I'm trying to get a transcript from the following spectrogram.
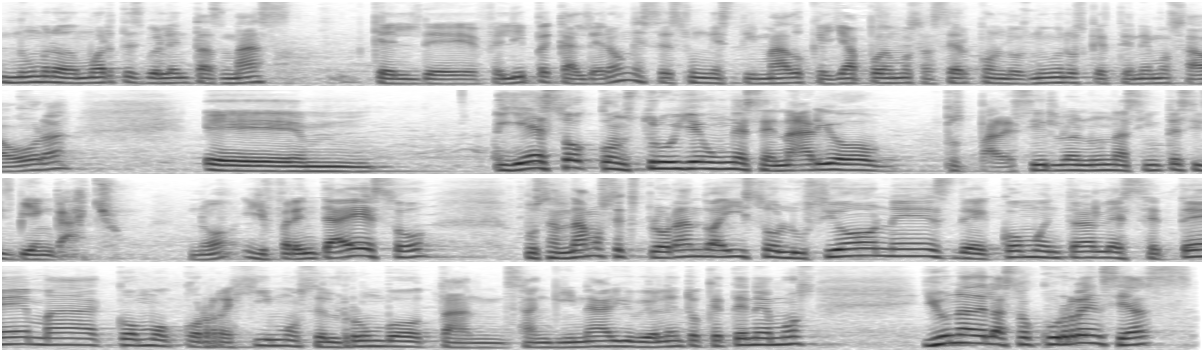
número de muertes violentas más que el de Felipe Calderón. Ese es un estimado que ya podemos hacer con los números que tenemos ahora. Eh, y eso construye un escenario pues para decirlo en una síntesis, bien gacho, ¿no? Y frente a eso, pues andamos explorando ahí soluciones de cómo entrarle a ese tema, cómo corregimos el rumbo tan sanguinario y violento que tenemos. Y una de las ocurrencias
